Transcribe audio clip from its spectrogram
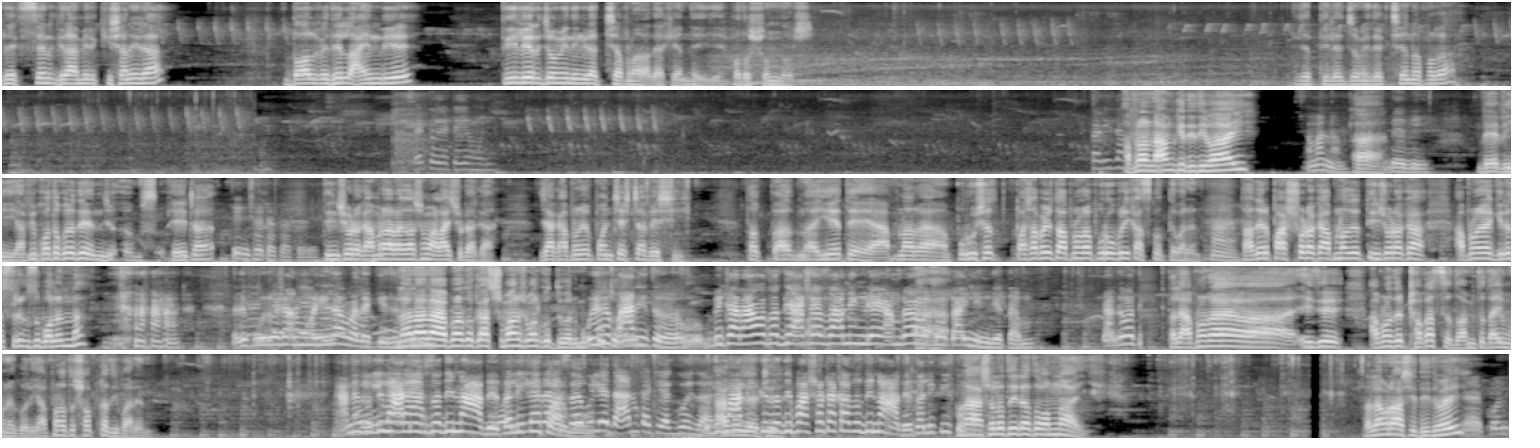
দেখছেন গ্রামের কিষানীরা দল বেঁধে লাইন দিয়ে তিলের জমি নিংড়াচ্ছে আপনারা দেখেন এই যে কত সুন্দর। যে তিলের জমি দেখছেন আপনারা? আপনার নাম কি দিদি ভাই? আমার নাম হ্যাঁ। বেবি। বেবি আপনি কত করে দেন? এটা তিনশো টাকা করে। তিনশো টাকা আমরা আর সময় আড়াইশো টাকা। যাক আপনাদের পঞ্চাশটা বেশি। তো ইয়েতে আপনার পুরুষের পাশাপাশি তো আপনারা পুরোপুরি কাজ করতে পারেন। হ্যাঁ। তাদের পাঁচশো টাকা আপনাদের তিনশো টাকা আপনারা গৃহস্থের কিছু বলেন না? পুরুষ আর মহিলা বলে কি না না না আপনারা তো কাজ সমান সমান করতে পারেন পারি তো। বিটারাও যদি আসে যা নিংড়ে আমরা তো তাই নিংড়েতাম তাকেও তাহলে আপনারা এই যে আপনাদের ঠকাচ্ছে তো আমি তো তাই মনে করি। আপনারা তো সব কাজই পারেন। আনে যদি মালিক যদি না দে তাহলে কি করব? বলে ধান কাটি এগিয়ে যায় মালিক যদি পাঁচশো টাকা যদি না দে তাহলে কি করব? না আসলে তো এটা তো অন্যায়। তাহলে আমরা আসি দিদি ভাই।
